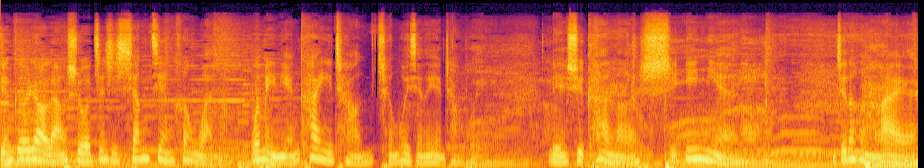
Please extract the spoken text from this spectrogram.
贤哥绕梁说：“真是相见恨晚啊！我每年看一场陈慧娴的演唱会，连续看了十一年，你真的很爱哎。”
